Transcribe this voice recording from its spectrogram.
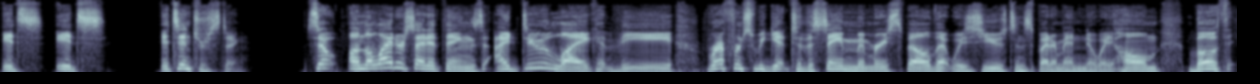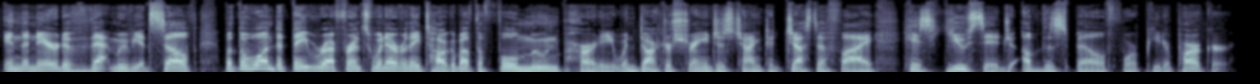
it's it's it's interesting. So, on the lighter side of things, I do like the reference we get to the same memory spell that was used in Spider Man No Way Home, both in the narrative of that movie itself, but the one that they reference whenever they talk about the full moon party when Doctor Strange is trying to justify his usage of the spell for Peter Parker.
